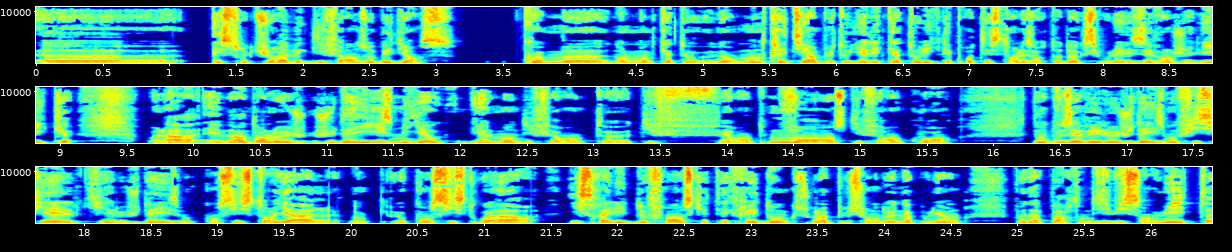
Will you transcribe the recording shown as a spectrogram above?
euh, est structuré avec différentes obédiences comme euh, dans le monde dans le monde chrétien plutôt il y a les catholiques les protestants les orthodoxes si vous voulez les évangéliques. Voilà. Et ben dans le judaïsme il y a également différentes euh, différentes mouvances différents courants. Donc vous avez le judaïsme officiel qui est le judaïsme consistorial donc le consistoire israélite de France qui a été créé donc sous l'impulsion de Napoléon Bonaparte en 1808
